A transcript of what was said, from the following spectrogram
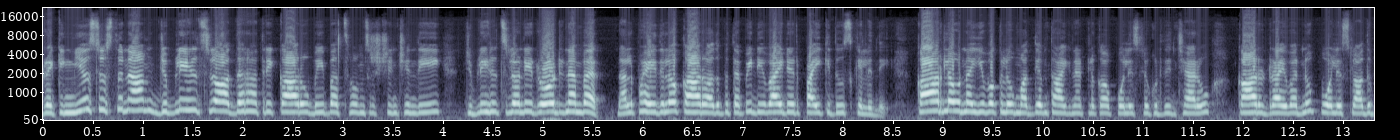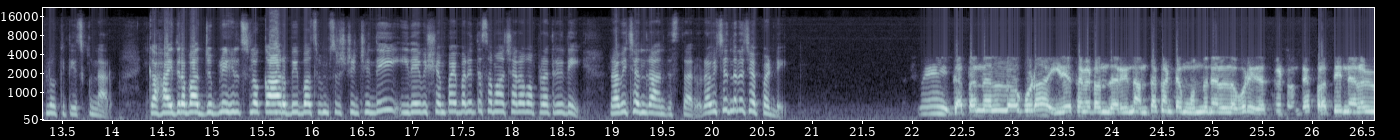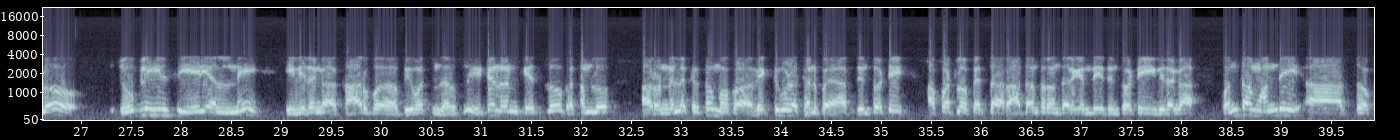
Breaking news చూస్తున్నాం. జుబ్లీహిల్స్లో అర్ధరాత్రి car బీభత్సవం సృష్టించింది. జుబ్లీహిల్స్లోని రోడ్ నెంబర్ నలభై ఐదులో కారు అదుపు తప్పి డివైడర్ పైకి దూసుకెళ్ళింది. కారులో ఉన్న యువకులు మద్యం తాగినట్లుగా పోలీసులు గుర్తించారు. కారు డ్రైవర్ను పోలీసులు అదుపులోకి తీసుకున్నారు. ఇక హైదరాబాద్ జుబ్లీహిల్స్లో కారు బీభత్సం సృష్టించింది. ఇదే విషయంపై మరింత సమాచారం మా ప్రతినిధి రవిచంద్ర అందిస్తారు. రవిచంద్ర చెప్పండి. గత నెలలో కూడా ఇదే సంఘటన జరిగింది. అంతకంటే ముందు నెలలో కూడా ఇదే సంఘటన. అంటే ప్రతి నెలలో జూబ్లీ హిల్స్ ఏరియాలని ఈ విధంగా కారు బీభత్సం జరుగుతుంది. హిట్ అండ్ రన్ కేసులో గతంలో ఆ రెండు నెలల క్రితం ఒక వ్యక్తి కూడా చనిపోయారు. దీంతో అప్పట్లో పెద్ద రాధాంతరం జరిగింది. దీంతో ఈ విధంగా కొంతమంది ఆ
